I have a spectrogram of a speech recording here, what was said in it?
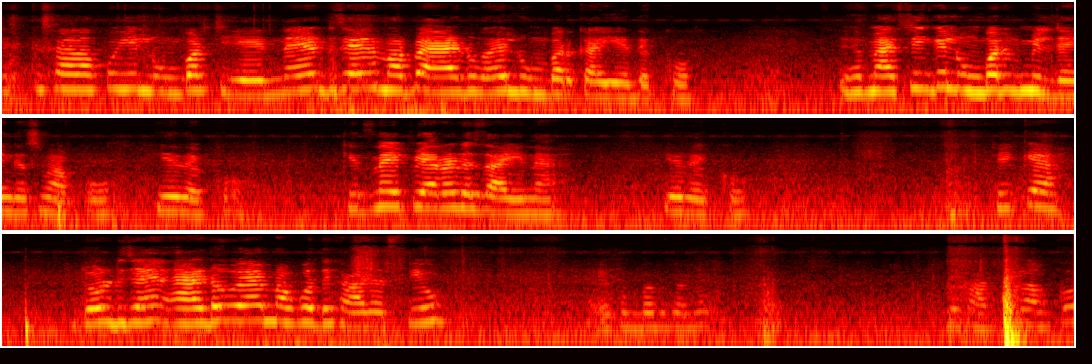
इसके साथ आपको ये लूम्बर चाहिए। नया डिज़ाइन हमारे पास ऐड हुआ है लूम्बर का ये देखो। ये मैचिंग के लूम्बर भी मिल जाएँगे इसमें आपको। ये देखो कितना ही प्यारा डिज़ाइन है। ये देखो। ठीक है? जो डिज़ाइन ऐड हुआ है, मैं आपको दिखा देती हूँ। एक बंद कर दिखाती हूँ आपको।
